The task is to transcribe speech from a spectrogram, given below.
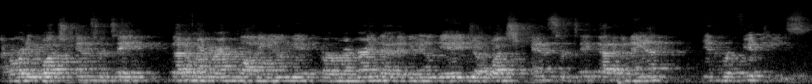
I've already watched cancer take that of my grandpa at a young age, or my granddad at a young age. I watched cancer take that of an aunt in her 50s.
